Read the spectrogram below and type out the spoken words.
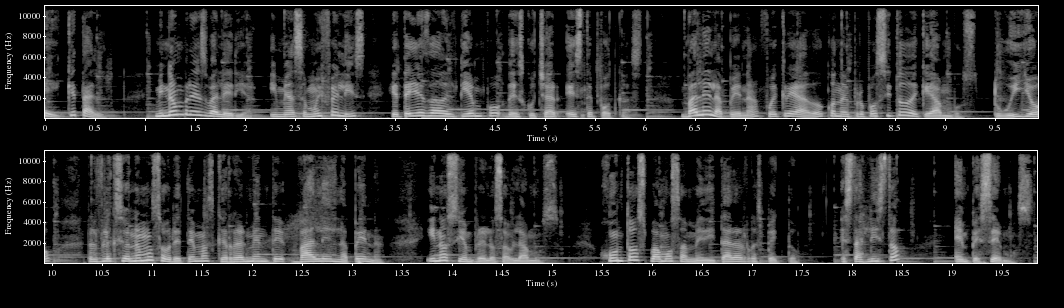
Hey, ¿qué tal? Mi nombre es Valeria y me hace muy feliz que te hayas dado el tiempo de escuchar este podcast. Vale la pena fue creado con el propósito de que ambos, tú y yo, reflexionemos sobre temas que realmente valen la pena y no siempre los hablamos. Juntos vamos a meditar al respecto. ¿Estás listo? Empecemos.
